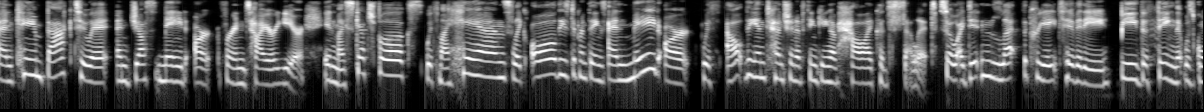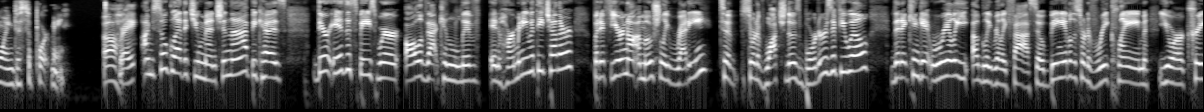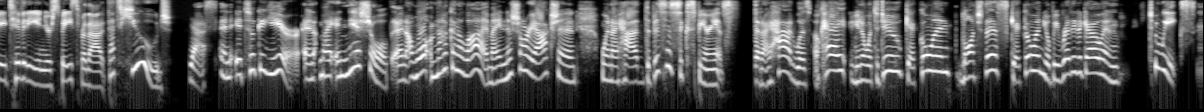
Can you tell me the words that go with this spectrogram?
and came back to it and just made art for an entire year in my sketchbooks, with my hands, like all these different things, and made art without the intention of thinking of how I could sell it. So I didn't let the creativity be the thing that was going to support me. Ugh, right. I'm so glad that you mentioned that because there is a space where all of that can live in harmony with each other. But if you're not emotionally ready to sort of watch those borders, if you will, then it can get really ugly really fast. So being able to sort of reclaim your creativity and your space for that, that's huge. Yes. And it took a year. And my initial, and I won't, I'm not going to lie, my initial reaction when I had the business experience that I had was, okay, you know what to do, get going, launch this, get going, you'll be ready to go in two weeks.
